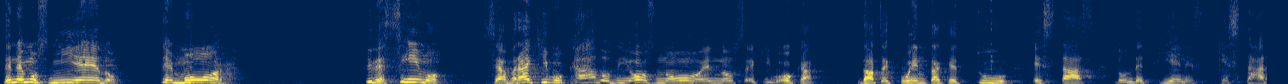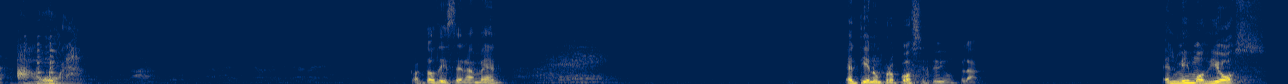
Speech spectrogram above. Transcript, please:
Tenemos miedo, temor y decimos, ¿se habrá equivocado Dios? No, Él no se equivoca. Date cuenta que tú estás donde tienes que estar ahora. ¿Cuántos dicen amén? Él tiene un propósito y un plan. El mismo Dios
